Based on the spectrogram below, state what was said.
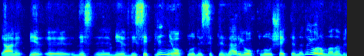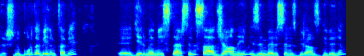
Yani bir e, dis, e, bir disiplin yokluğu, disiplinler yokluğu şeklinde de yorumlanabilir. Şimdi burada benim tabii e, girmemi isterseniz sadece anayım, izin verirseniz biraz girelim.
